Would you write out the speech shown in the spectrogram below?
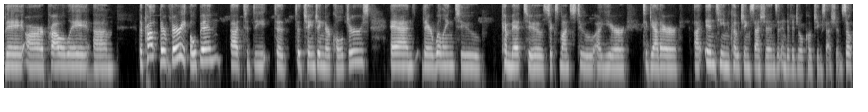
They are probably um, they're pro- they're very open uh, to de- to to changing their cultures, and they're willing to commit to six months to a year together uh, in team coaching sessions and individual coaching sessions. So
